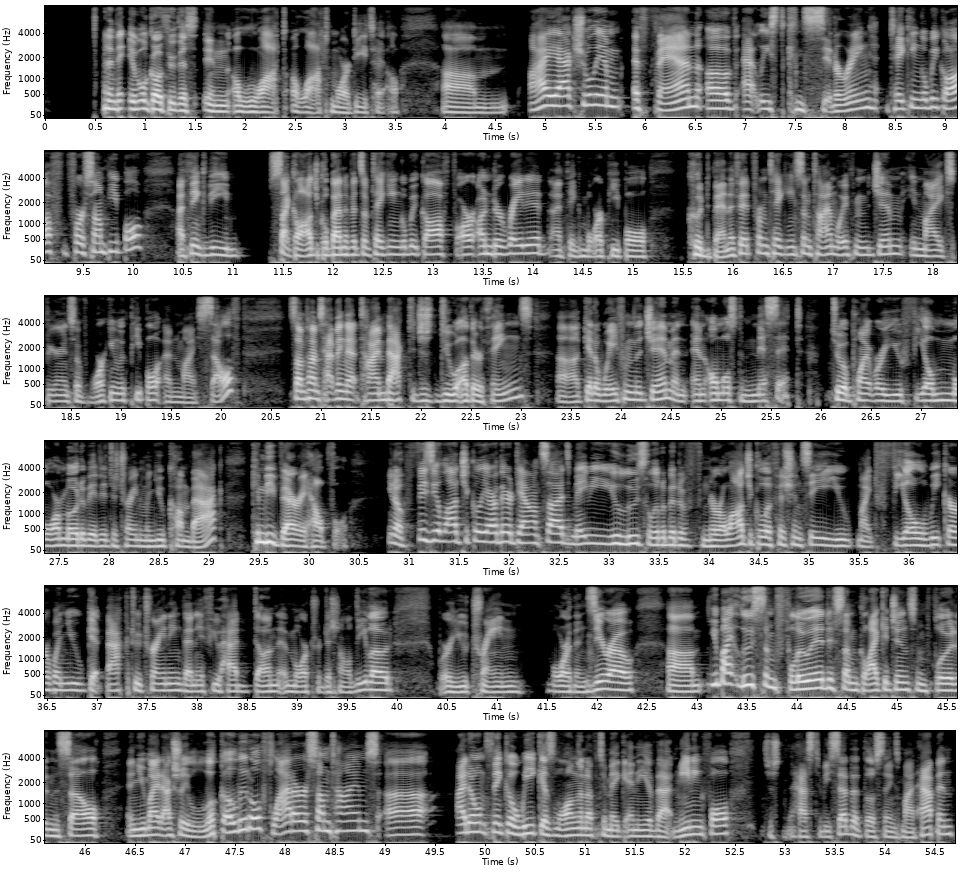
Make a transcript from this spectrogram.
and it will go through this in a lot, a lot more detail. Um, I actually am a fan of at least considering taking a week off for some people. I think the psychological benefits of taking a week off are underrated. I think more people could benefit from taking some time away from the gym in my experience of working with people and myself. Sometimes having that time back to just do other things, uh, get away from the gym and, and almost miss it to a point where you feel more motivated to train when you come back can be very helpful you know, physiologically, are there downsides? Maybe you lose a little bit of neurological efficiency. You might feel weaker when you get back to training than if you had done a more traditional deload where you train more than zero. Um, you might lose some fluid, some glycogen, some fluid in the cell, and you might actually look a little flatter sometimes. Uh, I don't think a week is long enough to make any of that meaningful. Just has to be said that those things might happen.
